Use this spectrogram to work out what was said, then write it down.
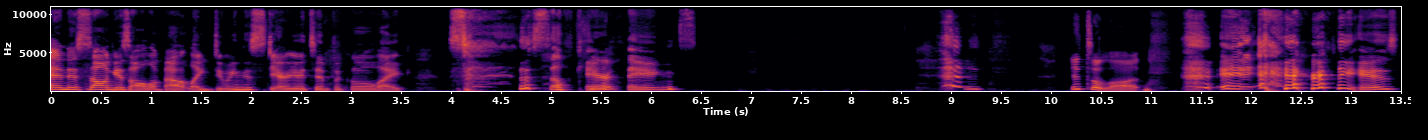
and this song is all about like doing the stereotypical like self care things. It's a lot. it, it really is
